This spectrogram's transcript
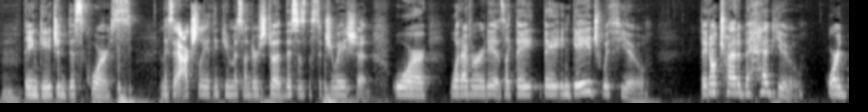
hmm. they engage in discourse. And they say, actually, I think you misunderstood. This is the situation. Or whatever it is. Like they, they engage with you. They don't try to behead you or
